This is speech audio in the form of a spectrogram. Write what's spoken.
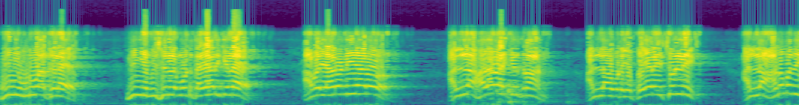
நீங்க உருவாக்கல நீங்க மிஷின்ல போட்டு தயாரிக்கல அவ யாரோ நீ யாரோ? அல்லாஹ் ஹலாலாக்கி இருக்கிறான் அல்லாஹ்வுடைய பெயரை சொல்லி அல்லாஹ் அனுமதி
